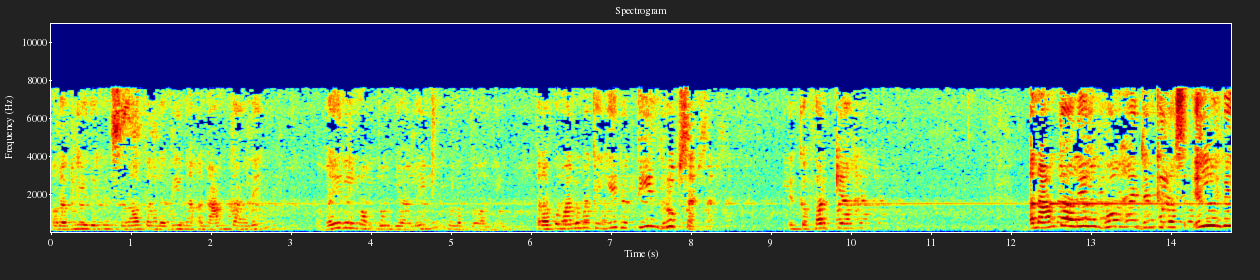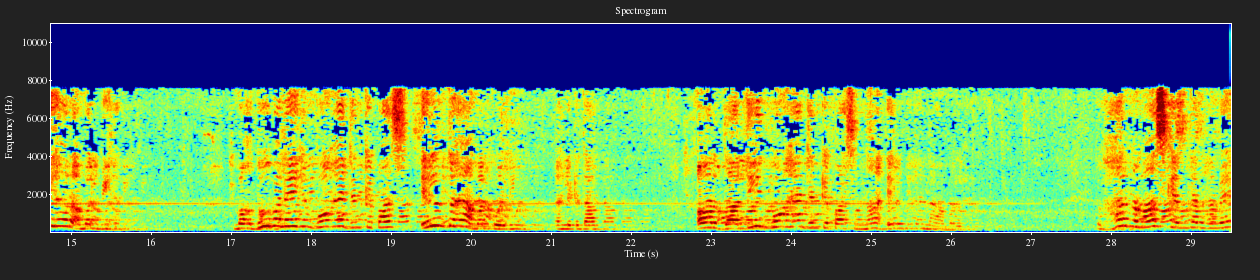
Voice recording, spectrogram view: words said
اور اگلی یہ دیکھیں صراط الذین انعمت علیہم غیر المغضوب علیہم ولا الضالین اور آپ کو معلوم ہے کہ یہ جو تین گروپس ہیں، ان کا فرق کیا ہے؟ انعمت علیہم وہ ہیں جن کے پاس علم بھی ہے اور عمل بھی ہے. مغضوب علیہم وہ ہیں جن کے پاس علم تو ہے، عمل کوئی نہیں، اہل کتاب. اور دالین وہ ہیں جن کے پاس نہ علم ہے، نہ عمل ہے. تو ہر نماز کے اندر ہمیں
